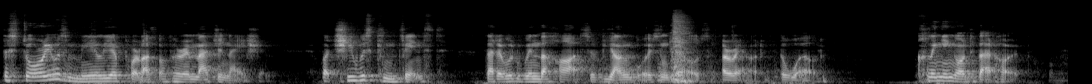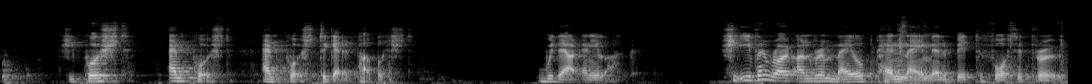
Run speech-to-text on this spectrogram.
The story was merely a product of her imagination, but she was convinced that it would win the hearts of young boys and girls around the world. Clinging onto that hope, she pushed and pushed and pushed to get it published. Without any luck. She even wrote under a male pen name in a bid to force it through,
